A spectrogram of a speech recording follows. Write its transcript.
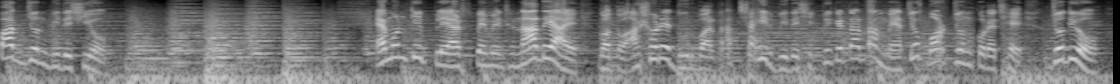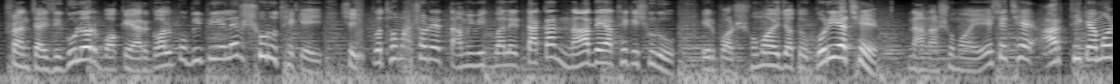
পাঁচজন বিদেশিও। এমনকি প্লেয়ার্স পেমেন্ট না দেয়ায় গত আসরে দুর্বার রাজশাহীর বিদেশি ক্রিকেটাররা ম্যাচও বর্জন করেছে। যদিও ফ্র্যাঞ্চাইজিগুলোর বকেয়ার গল্প বিপিএল এর শুরু থেকেই। সেই প্রথম আসরে তামিম ইকবালের টাকা না দেয়া থেকে শুরু। এরপর সময় যত গড়িয়েছে নানা সময়ে এসেছে আর্থিক এমন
